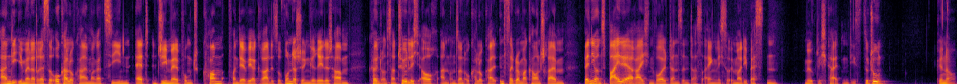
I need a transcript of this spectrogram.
An die E-Mail-Adresse okalokalmagazin at gmail.com, von der wir ja gerade so wunderschön geredet haben. Könnt uns natürlich auch an unseren Okalokal Instagram-Account schreiben. Wenn ihr uns beide erreichen wollt, dann sind das eigentlich so immer die besten Möglichkeiten, dies zu tun. Genau.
